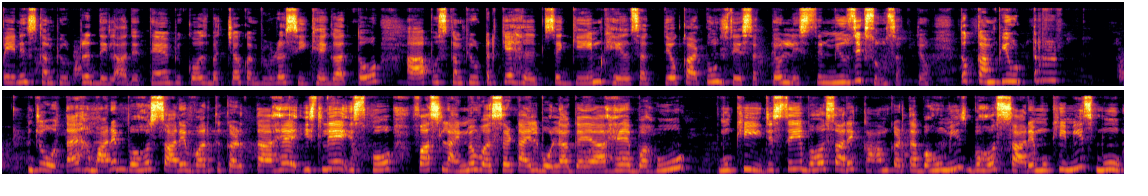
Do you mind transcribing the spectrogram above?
पेरेंट्स कंप्यूटर दिला देते हैं बिकॉज़ बच्चा कंप्यूटर सीखेगा तो आप उस कंप्यूटर के हेल्प से गेम खेल सकते हो कार्टून्स दे सकते हो लिसन म्यूज़िक सुन सकते हो। तो कंप्यूटर जो होता है, हमारे बहुत सारे वर्क करता है, इसलिए इसको फ़र्स्ट लाइन में वर्सटाइल बोला गया है। बहु, मुखी, जिससे ये बहुत सारे काम करता है। बहु मीन्स बहुत सारे, मुखी मीन्स मुँह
